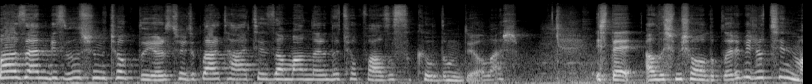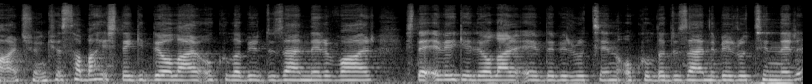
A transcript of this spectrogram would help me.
Bazen biz bunu şunu çok duyuyoruz. Çocuklar tatil zamanlarında çok fazla sıkıldım diyorlar. İşte alışmış oldukları bir rutin var çünkü. Sabah işte gidiyorlar okula bir düzenleri var. İşte eve geliyorlar evde bir rutin okulda düzenli bir rutinleri.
